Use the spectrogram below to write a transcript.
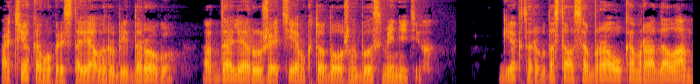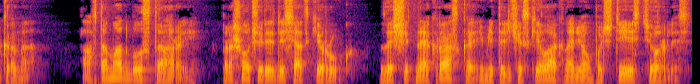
А те, кому предстояло рубить дорогу, отдали оружие тем, кто должен был сменить их. Гектору достался брау комрада Ланкрена. Автомат был старый, прошел через десятки рук. Защитная краска и металлический лак на нем почти истерлись.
